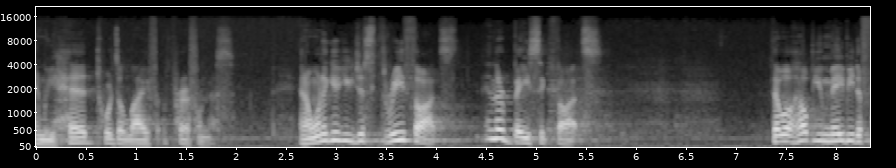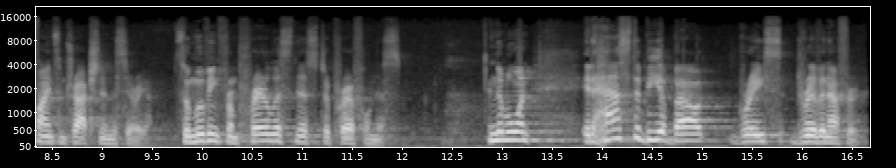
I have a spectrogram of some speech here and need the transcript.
and we head towards a life of prayerfulness. And I want to give you just three thoughts, and they're basic thoughts, that will help you maybe to find some traction in this area. So, moving from prayerlessness to prayerfulness. Number one, it has to be about grace driven effort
